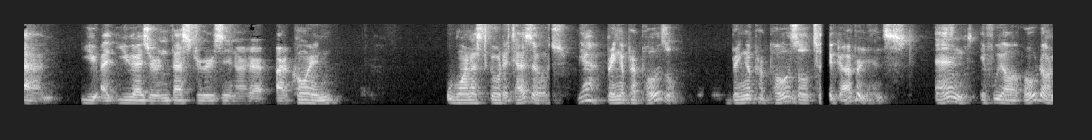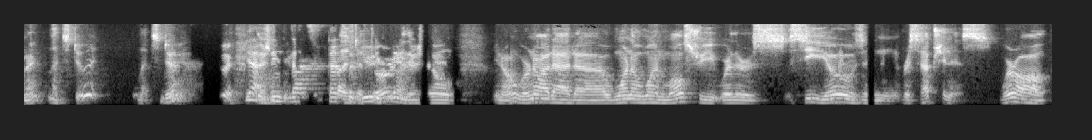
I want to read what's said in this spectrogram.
um, you uh, you guys are investors in our our coin. Want us to go to Tezos? Yeah, bring a proposal bring a proposal to the governance and if we all vote on it let's do it. Let's do yeah. it. Do it. yeah there's i think that's that's the beauty authority. there's no you know we're not at uh, 101 wall street where there's ceos and receptionists. We're all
